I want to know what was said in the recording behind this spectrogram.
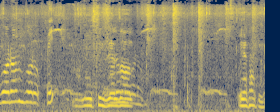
গরম গরম এই আমি ফ্রিজের জল। গরম। থাকি।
